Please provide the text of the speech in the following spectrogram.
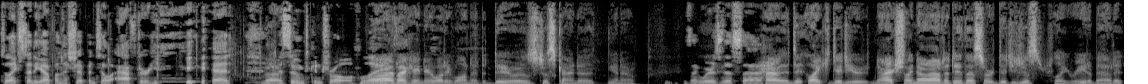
to like study up on the ship until after he, he had Uh, assumed control. Like, well, I think he knew what he wanted to do. It was just kind of, you know, he's like, where's this? uh How did, like did you actually know how to do this, or did you just like read about it?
